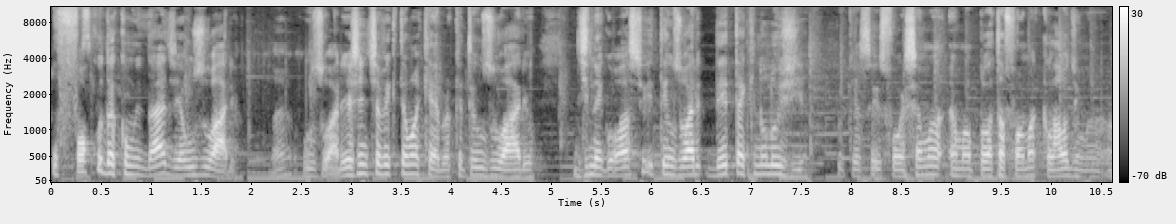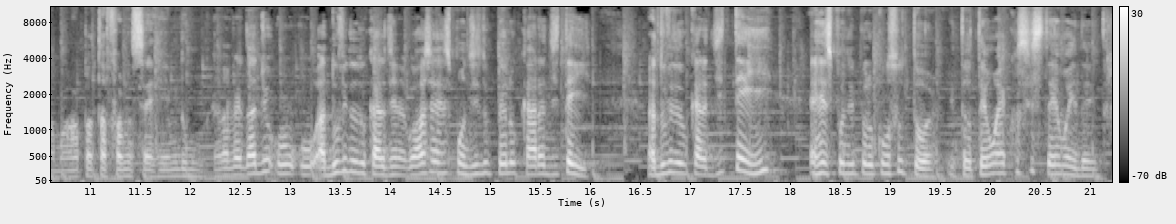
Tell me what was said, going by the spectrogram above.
O foco da comunidade é o usuário. Né? O usuário. E a gente já vê que tem uma quebra, porque tem usuário de negócio e tem usuário de tecnologia porque a Salesforce é uma, é uma plataforma cloud, uma, a maior plataforma CRM do mundo. Na verdade, o, o, a dúvida do cara de negócio é respondida pelo cara de TI. A dúvida do cara de TI é respondida pelo consultor. Então tem um ecossistema aí dentro.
